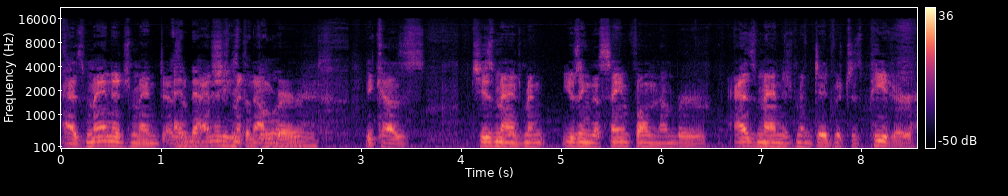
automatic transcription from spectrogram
as management as a and now management number villain. because she's management using the same phone number as management did, which is Peter.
